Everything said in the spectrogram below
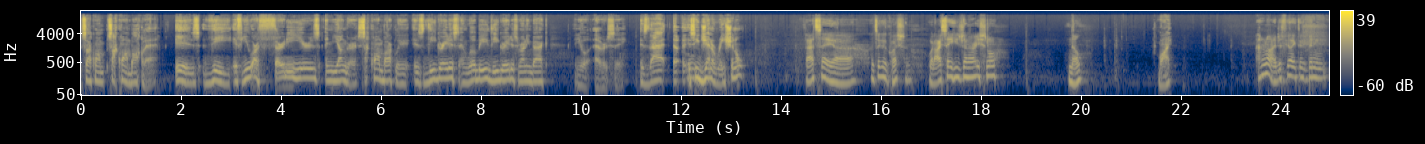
Saquon, Saquon Barkley is the, if you are 30 years and younger, Saquon Barkley is the greatest and will be the greatest running back you'll ever see. Is that, uh, is he generational? That's a uh, that's a good question. Would I say he's generational? No. Why? I don't know. I just feel like there's been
